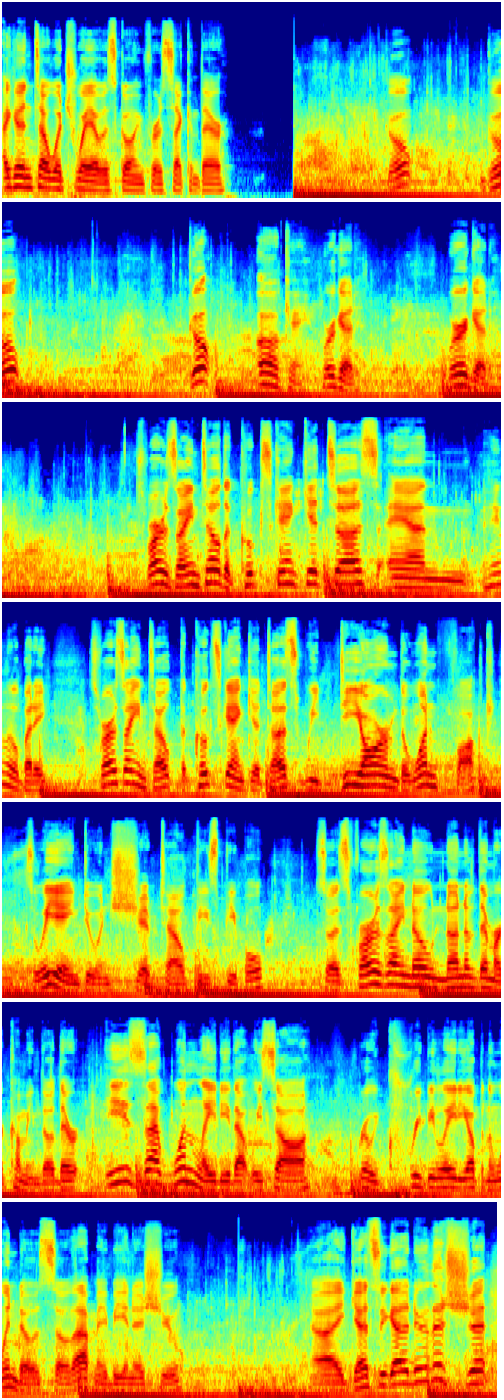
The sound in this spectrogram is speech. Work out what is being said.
I couldn't tell which way I was going for a second there. Go. Go. Go. Okay, we're good. We're good. As far as I can tell, the cooks can't get to us, and... Hey, little buddy. As far as I can tell, the cooks can't get to us. We de-armed the one fuck, so we ain't doing shit to help these people. So as far as I know, none of them are coming, though there is that one lady that we saw really creepy lady up in the windows, so that may be an issue. I guess we gotta do this shit.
